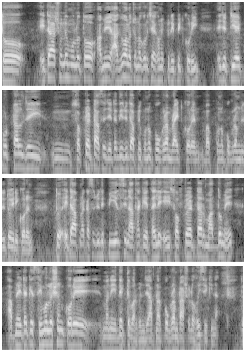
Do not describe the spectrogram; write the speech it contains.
তো এটা আসলে মূলত আমি আগেও আলোচনা করেছি, এখন একটু রিপিট করি। এই যে টিআই পোর্টাল যেই সফটওয়্যারটা আছে, যেটা দিয়ে যদি আপনি কোনো প্রোগ্রাম রাইট করেন বা কোনো প্রোগ্রাম যদি তৈরি করেন, তো এটা আপনার কাছে যদি পিএলসি না থাকে তাহলে এই সফটওয়্যারটার মাধ্যমে আপনি এটাকে সিমুলেশন করে মানে দেখতে পারবেন যে আপনার প্রোগ্রামটা আসলে হয়েছে কিনা। তো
